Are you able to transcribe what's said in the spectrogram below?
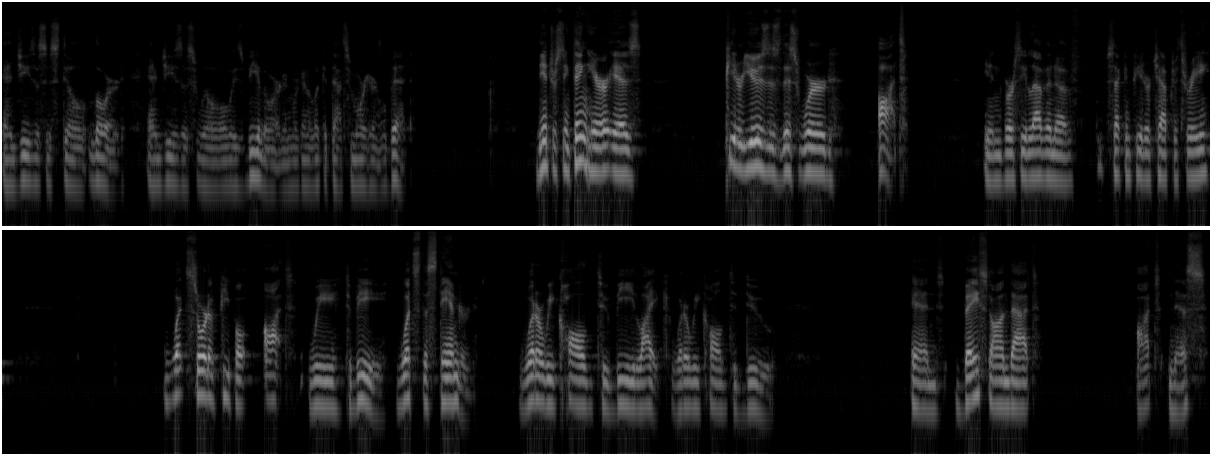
And Jesus is still Lord. And Jesus will always be Lord. And we're going to look at that some more here in a little bit. The interesting thing here is Peter uses this word ought in verse 11 of 2 Peter chapter 3 what sort of people ought we to be? What's the standard? What are we called to be like? What are we called to do? And based on that oughtness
